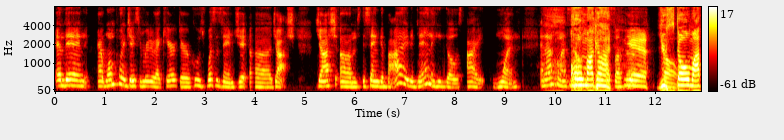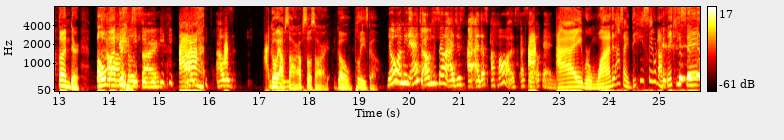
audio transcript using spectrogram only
And then at one point, Jason Ritter, that character, who's what's his name, J- uh, Josh. Josh um is saying goodbye to Ben, and he goes, "I won." And that's when I said, Oh my God. yeah, You Oh. stole my thunder. Oh my god. I'm so sorry. I, I was I go. I'm sorry. I'm so sorry. Go. Please go. no, I mean, actually, I was just saying, I just, I, I that's, I paused. I said, I, okay. I rewinded. I was like, did he say what I think he said?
